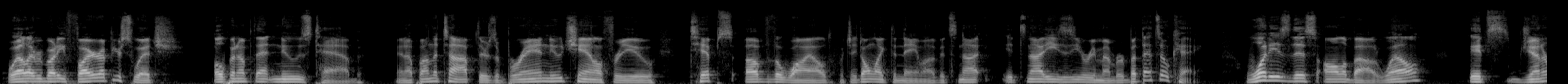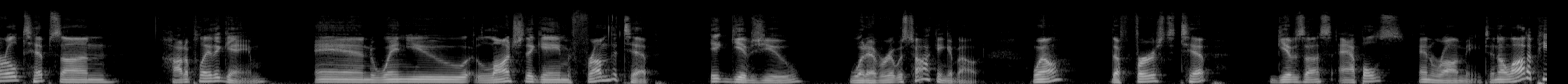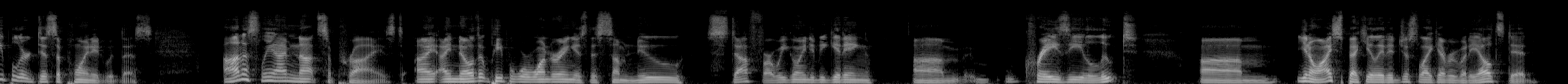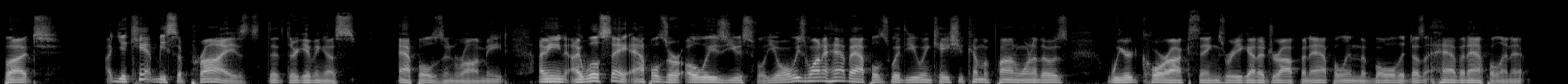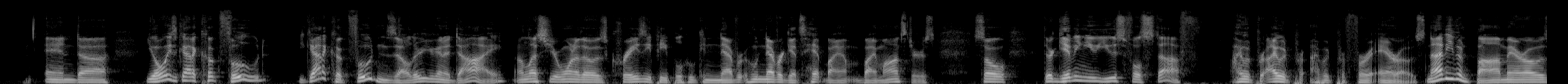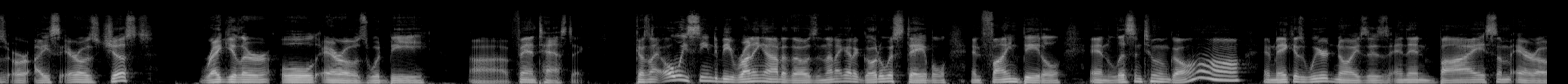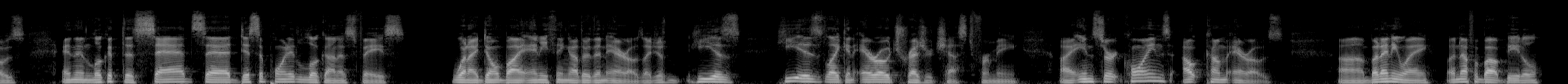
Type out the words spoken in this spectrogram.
Well, everybody, fire up your Switch, open up that news tab, and up on the top, there's a brand new channel for you, Tips of the Wild, which I don't like the name of. It's not it's not easy to remember, but that's okay. What is this all about? Well, it's general tips on how to play the game, and when you launch the game from the tip, it gives you whatever it was talking about. Well, the first tip gives us apples and raw meat. And a lot of people are disappointed with this. Honestly, I'm not surprised. I, I know that people were wondering is this some new stuff? Are we going to be getting um, crazy loot? Um, you know, I speculated just like everybody else did, but you can't be surprised that they're giving us apples and raw meat. I mean, I will say apples are always useful. You always want to have apples with you in case you come upon one of those weird Korok things where you got to drop an apple in the bowl that doesn't have an apple in it. And uh, you always got to cook food. You got to cook food in Zelda. You're going to die unless you're one of those crazy people who can never who never gets hit by by monsters. So they're giving you useful stuff. I would I would I would prefer arrows, not even bomb arrows or ice arrows, just regular old arrows would be uh, fantastic because I always seem to be running out of those, and then I got to go to a stable and find Beedle and listen to him go oh and make his weird noises, and then buy some arrows, and then look at the sad, sad, disappointed look on his face when I don't buy anything other than arrows. I just he is he is like an arrow treasure chest for me. I insert coins, out come arrows. Uh, but anyway, enough about Beedle.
